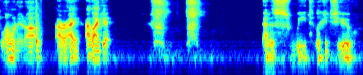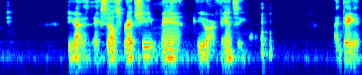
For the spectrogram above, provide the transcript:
Blowing it up. All right. I like it. That is sweet. Look at you. You got an Excel spreadsheet. Man, you are fancy. I dig it.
